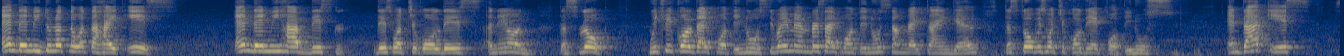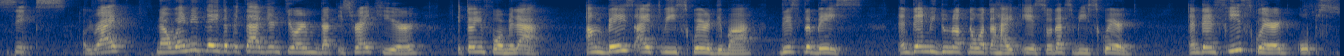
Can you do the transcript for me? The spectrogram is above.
And then we do not know what the height is. And then we have this, this what you call this, ano yun, the slope, which we call the hypotenuse. Di ba remember sa hypotenuse ng right triangle? The slope is what you call the hypotenuse. And that is 6. Alright? Now, when we play the Pythagorean theorem that is right here, ito yung formula. Ang base ay 3 squared, di ba? This is the base. And then we do not know what the height is, so that's b squared. And then c squared, oops.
